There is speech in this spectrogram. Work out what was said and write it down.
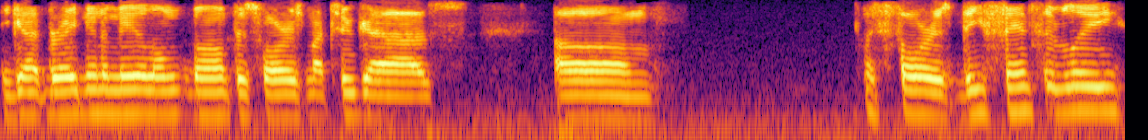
you got Braden and Emil on the bump as far as my two guys. Um, as far as defensively,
